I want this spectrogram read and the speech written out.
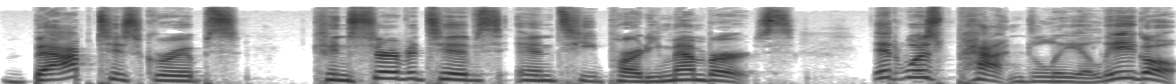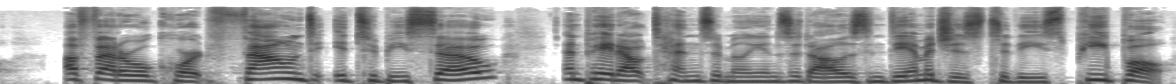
Baptist groups, conservatives, and Tea Party members. It was patently illegal. A federal court found it to be so and paid out tens of millions of dollars in damages to these people.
